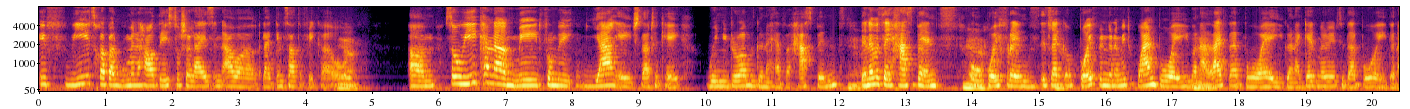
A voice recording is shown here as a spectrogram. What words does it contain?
if we talk about women, how they socialize in our like in South Africa, or yeah. um, so we kind of made from a young age that okay, when you grow up, you're gonna have a husband. Yeah. They never say husbands Yeah. or boyfriends. It's like a boyfriend gonna meet one boy. You're gonna Yeah. like that boy. You're gonna get married to that boy. You're gonna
